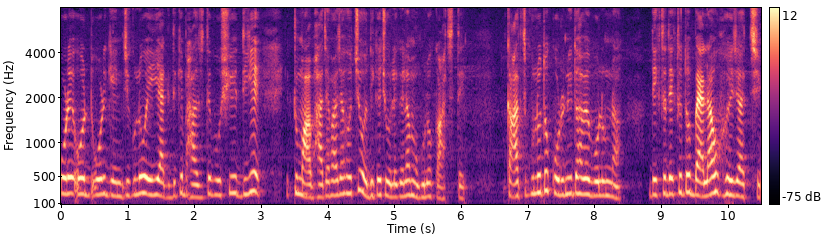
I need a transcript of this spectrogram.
করে ওর ওর গেঞ্জিগুলো এই একদিকে ভাজতে বসিয়ে দিয়ে একটু মা, ভাজা ভাজা হচ্ছে ওদিকে চলে গেলাম ওগুলো কাচতে। কাজগুলো তো করে নিতে হবে বলুন না। দেখতে দেখতে তো বেলাও হয়ে যাচ্ছে।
